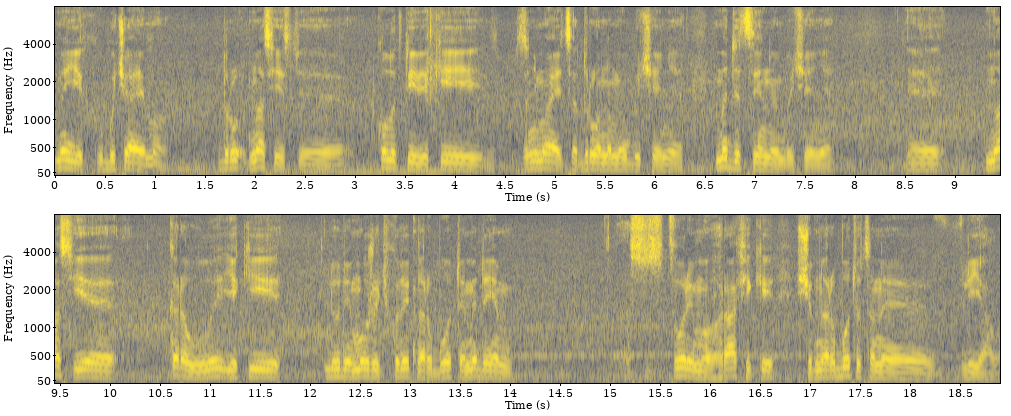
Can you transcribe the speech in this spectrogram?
Ми їх обучаємо. У нас є е, колектив, який займається дронами обучення, медициною обучення. Е, У нас є караули, які люди можуть ходити на роботу. Ми даємо, створюємо графіки, щоб на роботу це не впливало.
